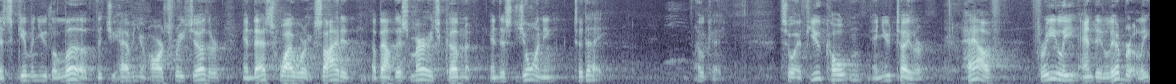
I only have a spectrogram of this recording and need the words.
that's given you the love that you have in your hearts for each other. And that's why we're excited about this marriage covenant and this joining today. Okay. So if you, Colton, and you, Taylor, have freely and deliberately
